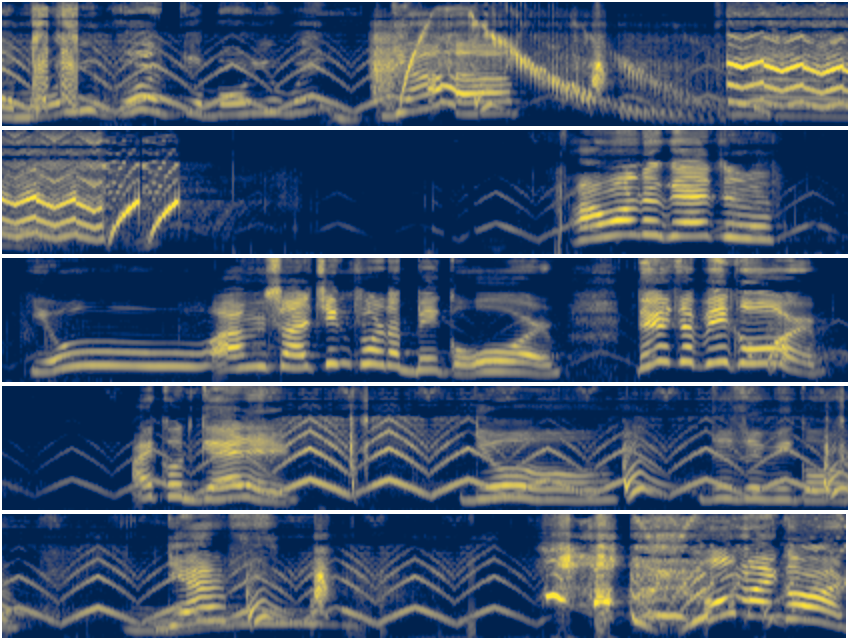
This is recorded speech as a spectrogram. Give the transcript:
The more you got, the more you win. Yup. Yo, I'm searching for the big orb. There's a big orb. I could get it. Yo, there's a big orb. Yes. oh my god.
